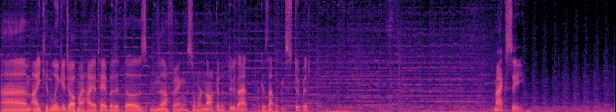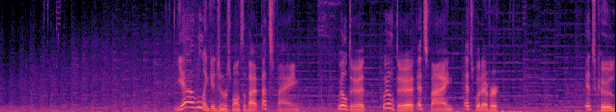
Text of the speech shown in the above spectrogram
Um, I could linkage off my Hayate, but it does nothing, so we're not going to do that, because that would be stupid. Max C. Yeah, we'll linkage in response to that. That's fine. We'll do it. We'll do it. It's fine. It's whatever. It's cool.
